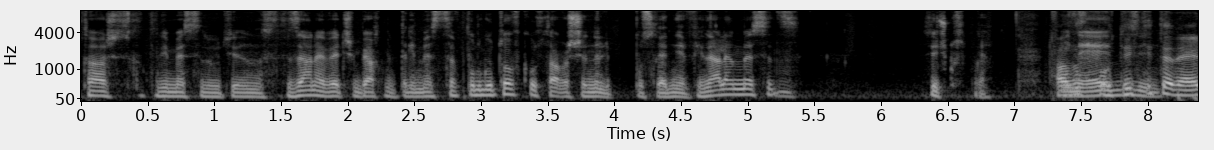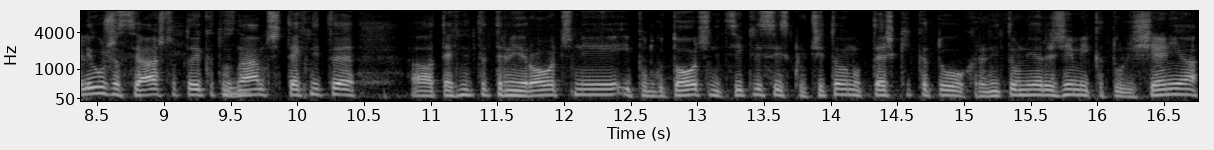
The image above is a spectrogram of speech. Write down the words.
трябваше след един месец да отиде на състезание, вече бяхме три месеца в подготовка, оставаше нали, последния финален месец, всичко спря. Това И за не е спортистите не е ли ужасяващо, тъй като знаем, че техните, а, техните тренировъчни и подготовъчни цикли са изключително тежки като хранителни режими, като лишения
